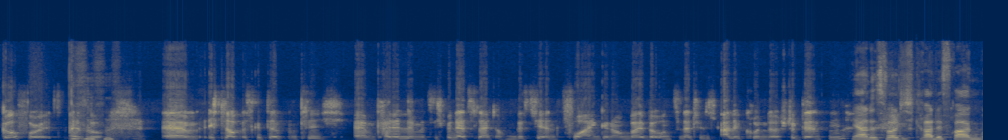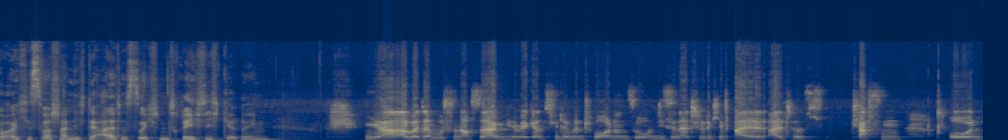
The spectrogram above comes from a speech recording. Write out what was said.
go for it. Also ähm, ich glaube, es gibt da wirklich ähm, keine Limits. Ich bin jetzt vielleicht auch ein bisschen voreingenommen, weil bei uns sind natürlich alle Gründer Studenten. Ja, das wollte ich gerade fragen. Bei euch ist wahrscheinlich der Altersdurchschnitt richtig gering. Ja, aber da muss man auch sagen, hier haben wir ganz viele Mentoren und so und die sind natürlich in allen Altersklassen und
